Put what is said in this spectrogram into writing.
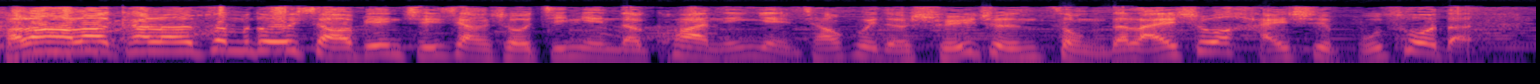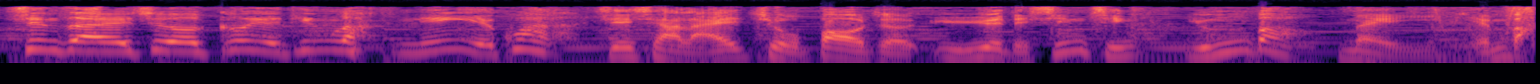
好了好了，看了这么多，小编只想说，今年的跨年演唱会的水准总的来说还是不错的。现在这歌也听了，年也挂了，接下来就抱着愉悦的心情拥抱每一天吧。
